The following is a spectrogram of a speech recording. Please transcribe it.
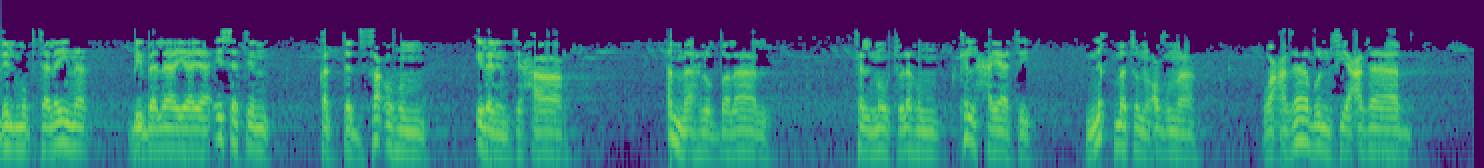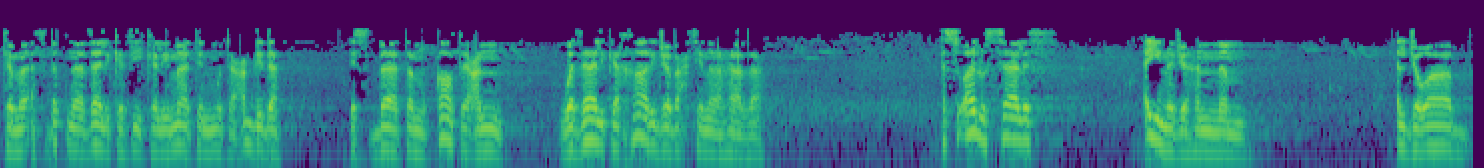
للمبتلين ببلايا يائسة قد تدفعهم إلى الانتحار. أما أهل الضلال فالموت لهم كالحياة نقمة عظمى وعذاب في عذاب كما أثبتنا ذلك في كلمات متعددة إثباتا قاطعا وذلك خارج بحثنا هذا. السؤال الثالث أين جهنم؟ الجواب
